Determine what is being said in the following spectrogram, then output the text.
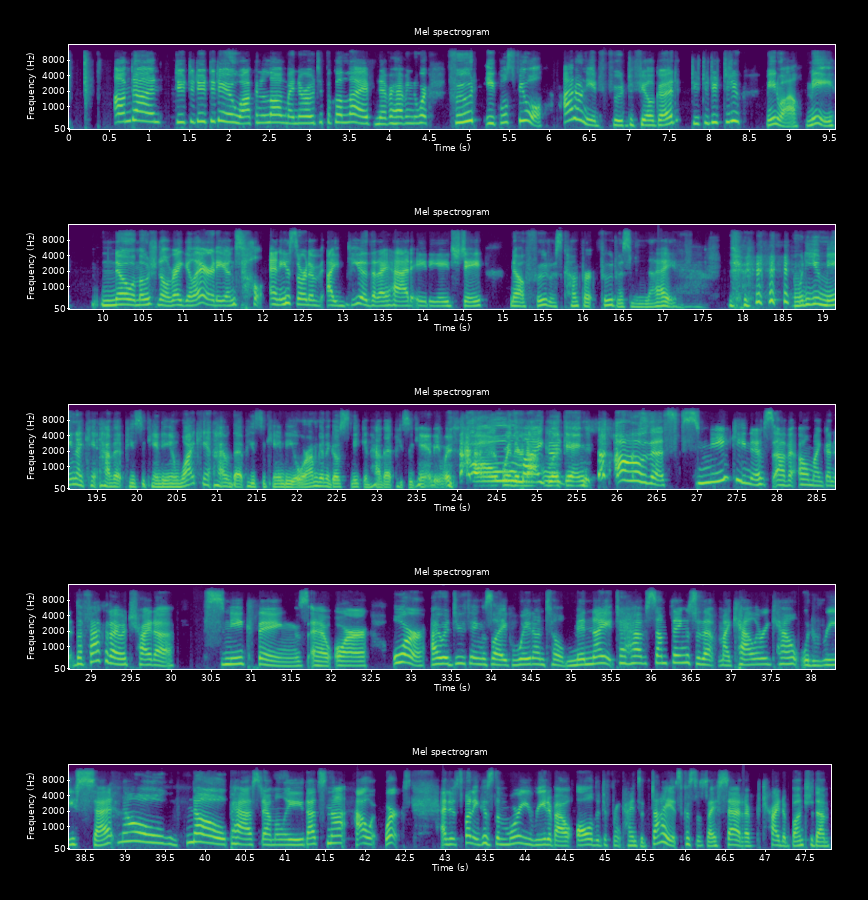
I'm done. Do, do, do, do, do. Walking along my neurotypical life, never having to work. Food equals fuel. I don't need food to feel good. Do, do, do, do, do. Meanwhile, me, no emotional regularity until any sort of idea that I had ADHD. No, food was comfort. Food was life what do you mean I can't have that piece of candy? And why can't I have that piece of candy? Or I'm going to go sneak and have that piece of candy when, oh, when they're not good. looking. oh, the sneakiness of it. Oh my goodness. The fact that I would try to sneak things uh, or or I would do things like wait until midnight to have something so that my calorie count would reset. No, no, past Emily, that's not how it works. And it's funny because the more you read about all the different kinds of diets, because as I said, I've tried a bunch of them,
